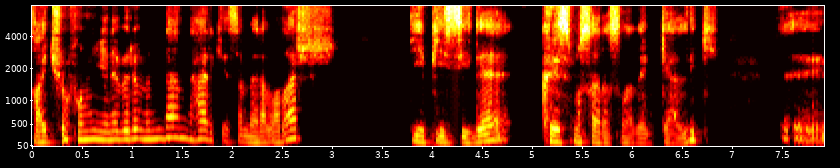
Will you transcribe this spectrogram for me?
Sideshow'un yeni bölümünden herkese merhabalar. DPC'de Christmas arasına denk geldik. Ee,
